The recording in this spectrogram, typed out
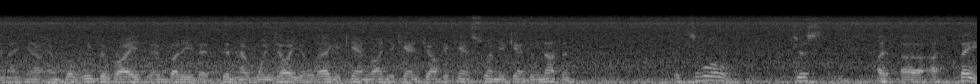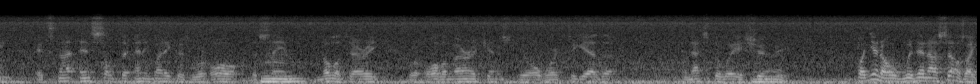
and I, you know, and but we deride everybody that didn't have wings. Oh, your leg, you can't run, you can't jump, you can't swim, you can't do nothing. It's all just a, a, a thing. It's not insult to anybody because we're all the same military. We're all Americans. We all work together, and that's the way it should be. But you know, within ourselves, like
